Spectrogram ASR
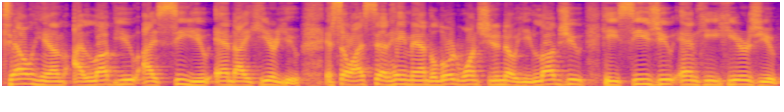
Tell him, I love you, I see you, and I hear you. And so I said, Hey, man, the Lord wants you to know he loves you, he sees you, and he hears you.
